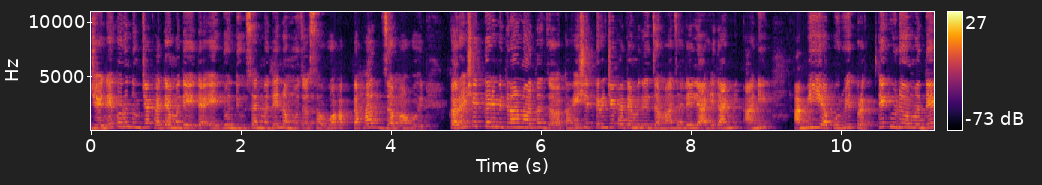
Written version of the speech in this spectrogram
जेणेकरून तुमच्या खात्यामध्ये येत्या एक दोन दिवसांमध्ये नमोचा सहावा हप्ता हा जमा होईल. कारण शेतकरी मित्रांनो आता ज- काही शेतकऱ्यांच्या खात्यामध्ये जमा झालेले आहेत आणि आणि आम्ही यापूर्वी प्रत्येक व्हिडिओमध्ये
